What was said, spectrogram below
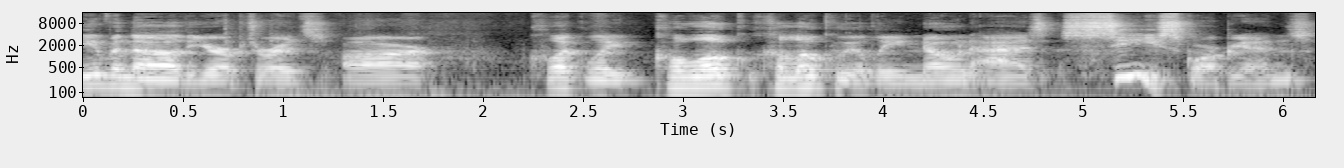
even though the Eurypterids are colloquially, colloquially known as sea scorpions,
